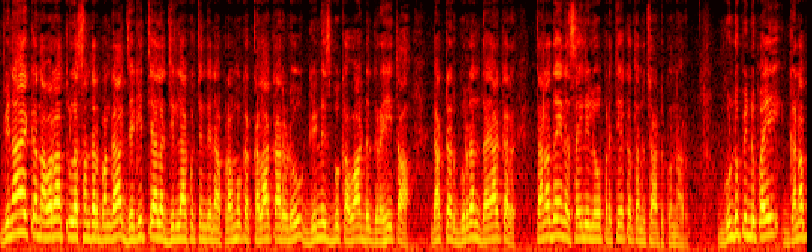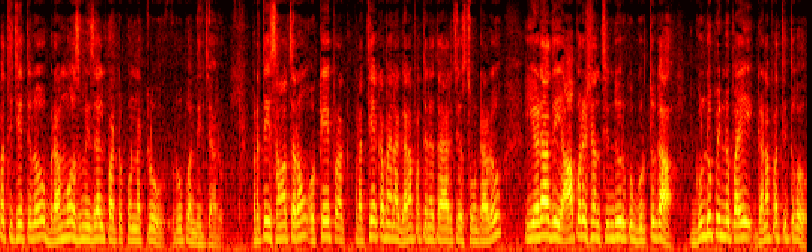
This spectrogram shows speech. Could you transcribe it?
వినాయక నవరాత్రుల సందర్భంగా జగిత్యాల జిల్లాకు చెందిన ప్రముఖ కళాకారుడు గిన్నిస్ బుక్ అవార్డు గ్రహీత డాక్టర్ గుర్రం దయాకర్ తనదైన శైలిలో ప్రత్యేకతను చాటుకున్నారు. గుండుపిన్నుపై గణపతి చేతిలో బ్రహ్మోస్ మిజైల్ పట్టుకున్నట్లు రూపొందించారు. ప్రతి సంవత్సరం ఒకే ప్ర- ప్రత్యేకమైన గణపతిని తయారు చేస్తూ ఉంటాడు. ఈ ఏడాది ఆపరేషన్ సింధూర్కు గుర్తుగా గుండుపిన్నుపై గణపతితో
